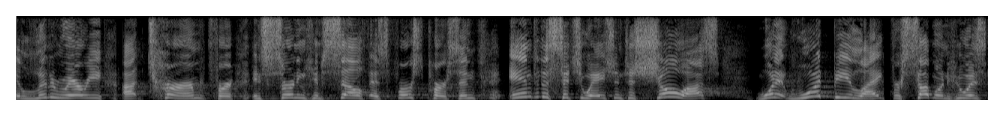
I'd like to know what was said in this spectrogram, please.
a literary uh, term for inserting himself as first person into the situation to show us what it would be like for someone who is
